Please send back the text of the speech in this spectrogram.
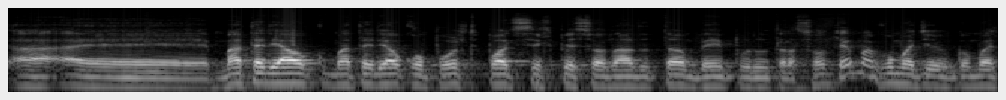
é, material, material composto pode ser inspecionado também por ultrassom. Tem alguma, alguma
